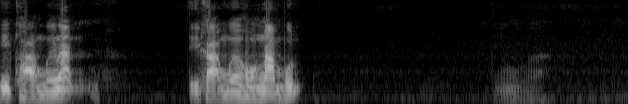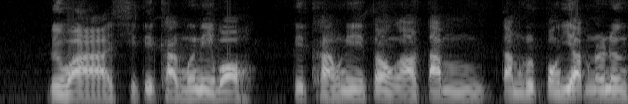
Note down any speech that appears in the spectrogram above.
ติดขางเมืองนั้นติดขางเมืองของน้ำพุทธจังว่าหรือว่าสิติดขางเมืองนี้บ่ติดขางนี้ต้องเอาตำตำรุดปองเยี่ยมหนิดนึง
